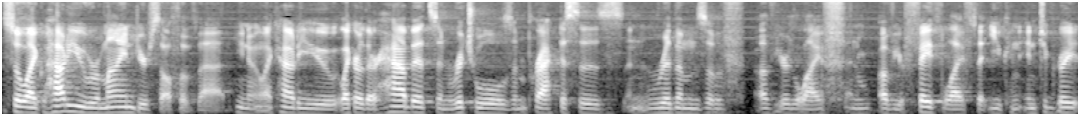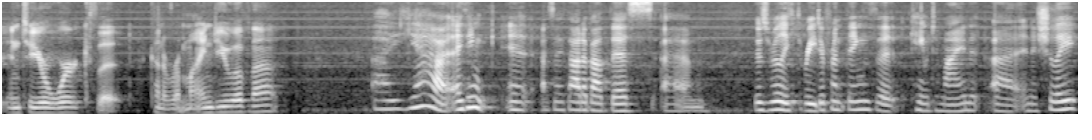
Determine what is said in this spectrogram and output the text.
so, like, how do you remind yourself of that? You know, like, how do you, like, are there habits and rituals and practices and rhythms of, of your life and of your faith life that you can integrate into your work that kind of remind you of that? Uh, yeah, I think it, eh, as I thought about this, um, there's really three different things that came to mind uh, initially.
